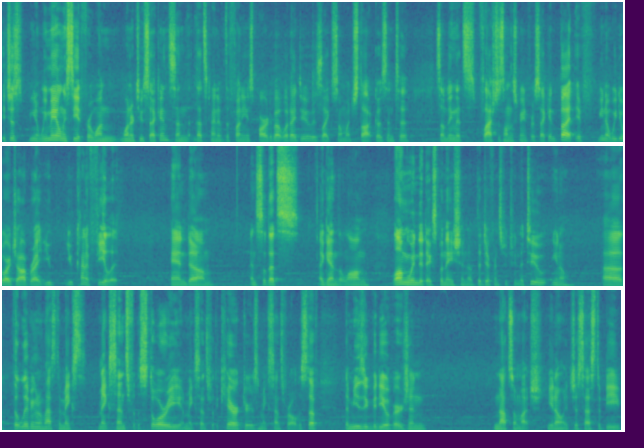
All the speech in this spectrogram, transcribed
it just you know we may only see it for one one or two seconds, and that's kind of the funniest part about what I do is like so much thought goes into something that's flashes on the screen for a second. But if you know we do our job right, you you kind of feel it, and um, and so that's again the long long-winded explanation of the difference between the two. You know, uh, the living room has to make make sense for the story and make sense for the characters, and make sense for all this stuff. The music video version, not so much. You know, it just has to be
